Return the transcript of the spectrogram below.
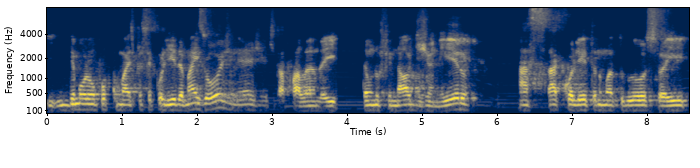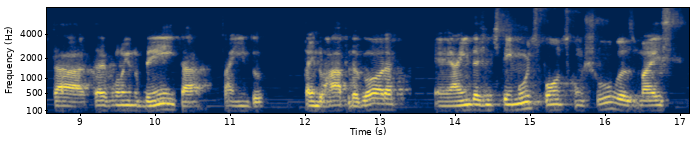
e demorou um pouco mais para ser colhida. Mas hoje, né, a gente está falando aí então, no final de janeiro, a, a colheita no Mato Grosso aí tá, tá evoluindo bem, tá, tá, indo, tá indo rápido agora. É, ainda a gente tem muitos pontos com chuvas, mas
